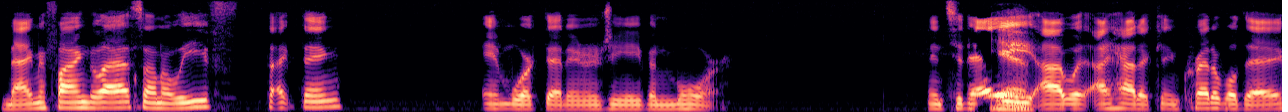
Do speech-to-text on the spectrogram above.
magnifying glass on a leaf type thing, and work that energy even more and today yeah. I, w- I had an incredible day,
